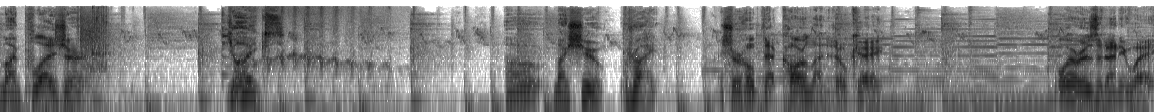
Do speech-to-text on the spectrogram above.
My pleasure. Yikes. My shoe. Right. I sure hope that car landed okay. Where is it anyway?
